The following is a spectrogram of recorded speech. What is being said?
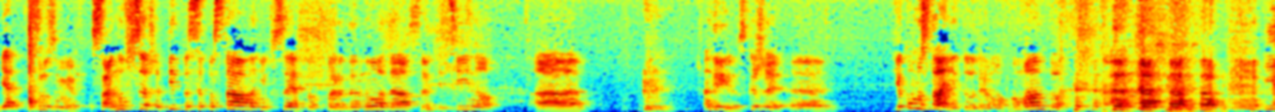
Я зрозумів. Сань, ну все вже підписи поставлені, все передано, да, все офіційно. А, Андрію, скажи, е, в якому стані ти отримав команду? І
